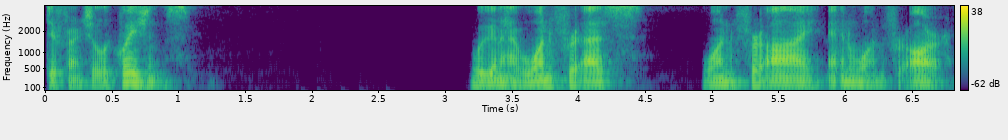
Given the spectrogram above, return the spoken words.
differential equations. We're going to have one for S, one for I, and one for R.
